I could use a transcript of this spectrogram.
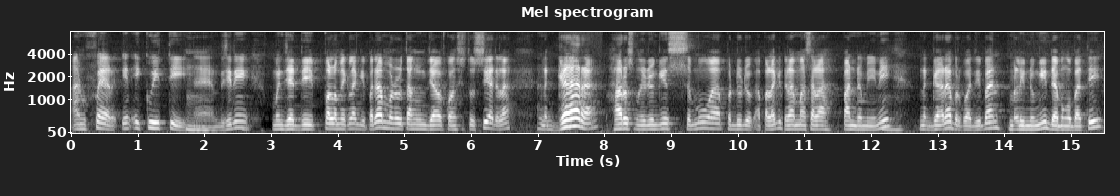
Unfair, inequity. Nah, di sini menjadi polemik lagi. Padahal menurut tanggung jawab konstitusi adalah negara harus melindungi semua penduduk. Apalagi dalam masalah pandemi ini, negara berkewajiban melindungi dan mengobati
